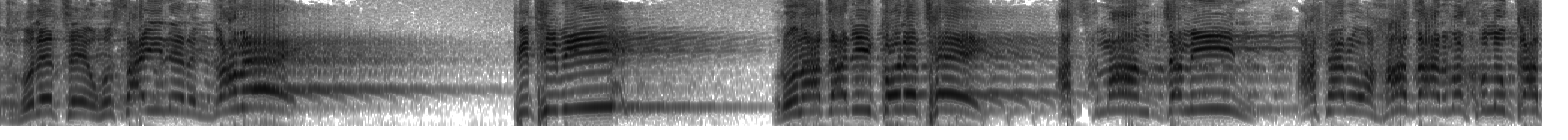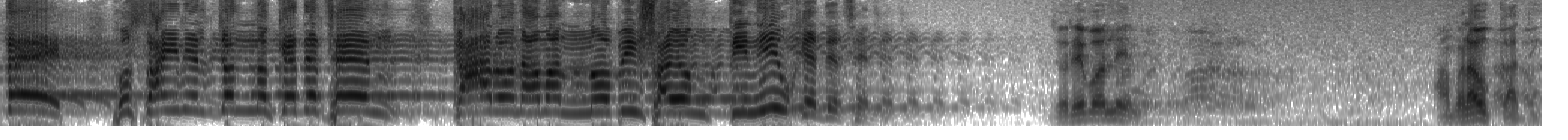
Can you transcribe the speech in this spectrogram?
ঝরেছে হুসাইনের গ্রামে। পৃথিবী রোনাজারি করেছে, আসমান, জমিন আঠারো হাজার মখলুকাতে হুসাইনের জন্য কেঁদেছেন, কারণ আমার নবী স্বয়ং তিনিও কেঁদেছেন। জোরে বলেন। আমরাও কাঁদি,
